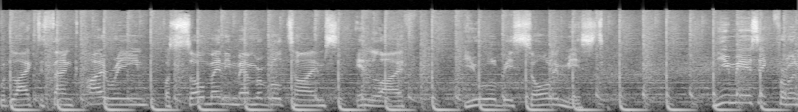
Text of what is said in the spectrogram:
would like to thank Irene for so many memorable times in life. You will be sorely missed. New music from an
